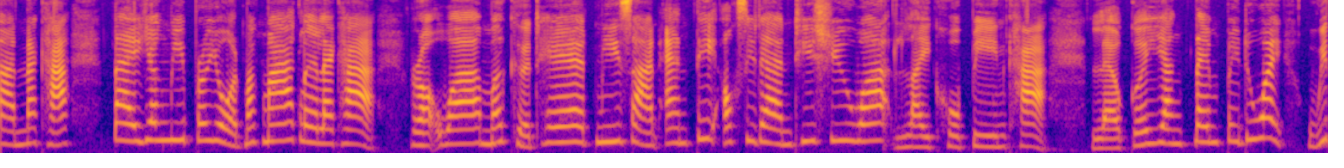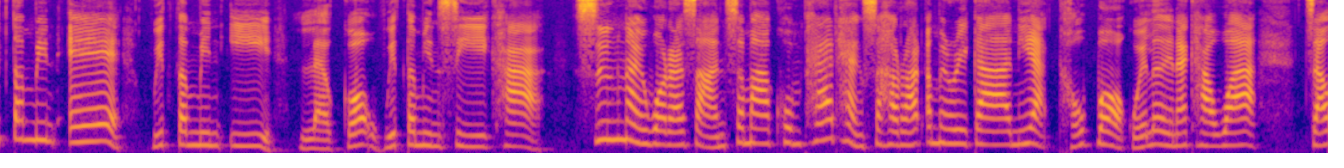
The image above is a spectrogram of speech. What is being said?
นั้นนะคะ แต่ยังมีประโยชน์มาก ๆ เลยแหละค่ะ เพราะว่ามะเขือเทศมีสาร antioxidant ที่ชื่อว่าไลโคปีนค่ะ แล้วก็ยังเต็มไปด้วยวิตามิน A วิตามิน E แล้วก็วิตามิน C ค่ะ ซึ่งในวารสารสมาคมแพทย์แห่งสหรัฐอเมริกาเนี่ยเขาบอกไว้เลยนะคะว่า เจ้า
